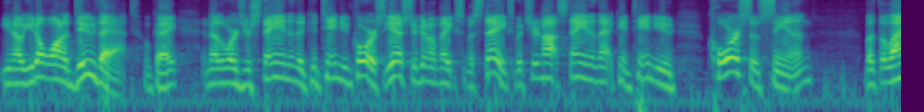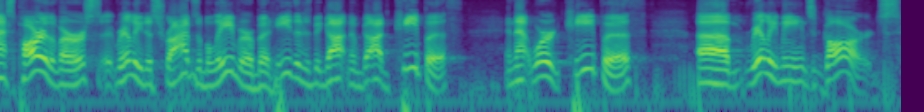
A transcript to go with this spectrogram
you know, you don't want to do that, okay? In other words, you're staying in the continued course. Yes, you're going to make some mistakes, but you're not staying in that continued course of sin but the last part of the verse really describes a believer, but he that is begotten of God keepeth, and that word keepeth um, really means guards.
